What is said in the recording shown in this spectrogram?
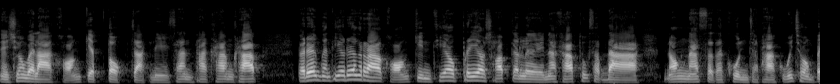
ในช่วงเวลาของเก็บตกจากเนชั่นภาคค่ำครับไปเริ่มกันที่เรื่องราวของกินเที่ยวเปรี้ยวช็อปกันเลยนะครับ ทุกสัปดาห์น้องนัทสัตคุณจะพาคุณผู้ชมไป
